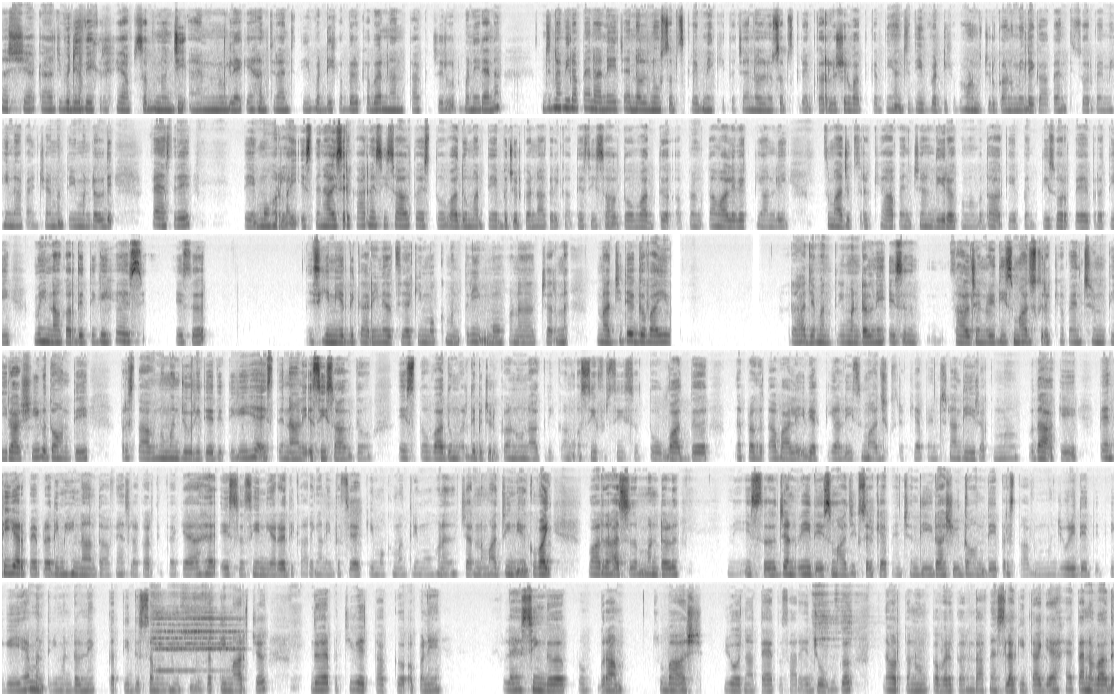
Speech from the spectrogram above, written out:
ਸਤਿ ਸ਼੍ਰੀ ਅਕਾਲ ਜੀ ਵੀਡੀਓ ਵੇਖ ਰਹੇ ਆਪ ਸਭ ਨੂੰ ਜੀ, ਆਇਆਂ ਨੂੰ ਲੈ ਕੇ ਹਾਜ਼ਰ ਅੱਜ ਦੀ ਵੱਡੀ ਖਬਰ ਖਬਰ ਨਾਲ ਤੱਕ ਜ਼ਰੂਰ ਬਣੇ ਰਹਿਣਾ। ਜਿਨ੍ਹਾਂ ਵੀਰਾਂ ਭੈਣਾਂ ਨੇ ਚੈਨਲ ਨੂੰ ਸਬਸਕ੍ਰਾਈਬ ਨਹੀਂ ਕੀਤਾ ਚੈਨਲ ਨੂੰ ਸਬਸਕ੍ਰਾਈਬ ਕਰ ਲਓ। ਸ਼ੁਰੂਆਤ ਕਰਦੀ ਹਾਂ ਅੱਜ ਦੀ ਵੱਡੀ ਖਬਰ। ਹੁਣ ਬਜ਼ੁਰਗਾਂ ਨੂੰ ਮਿਲੇਗਾ 3500 ਰੁਪਏ ਮਹੀਨਾ ਪੈਨਸ਼ਨ ਮੰਤਰੀ ਮੰਡਲ ਦੇ ਫੈਸਲੇ ਤੇ ਮੋਹਰ ਲਾਈ ਇਸ ਦੇ ਨਾਲ ਹੀ। ਸਰਕਾਰ ਨੇ 80 ਸਾਲ ਤੋਂ ਇਸ ਤੋਂ ਵੱਧ ਉਮਰ ਦੇ ਬਜ਼ੁਰਗ, ਨਾਗਰਿਕਾਂ ਤੇ 80 ਸਾਲ ਤੋਂ ਵੱਧ ਅਪੰਗਤਾ ਵਾਲੇ ਵਿਅਕਤੀਆਂ ਲਈ ਸਮਾਜਿਕ ਸੁਰੱਖਿਆ, ਪੈਨਸ਼ਨ ਦੀ ਰਕਮ ਵਧਾ ਕੇ 3500 ਰੁਪਏ ਪ੍ਰਤੀ ਮਹੀਨਾ ਕਰ ਦਿੱਤੀ ਗਈ ਹੈ। ਇਸ ਇਸ ਸੀਨੀਅਰ ਅਧਿਕਾਰੀ ਨੇ ਦੱਸਿਆ ਕਿ ਮੁੱਖ ਮੰਤਰੀ ਮੋਹਨ ਚਰਨ ਮਾਝੀ ਦੀ ਅਗਵਾਈ ਰਾਜ ਮੰਤਰੀ ਮੰਡਲ ਨੇ ਇਸ ਸਾਲ ਜਨਵਰੀ ਦੀ ਸਮਾਜਿਕ ਸੁਰੱਖਿਆ ਪੈਨਸ਼ਨ ਦੀ ਰਾਸ਼ੀ ਵਧਾਉਣ ਦੇ ਪ੍ਰਸਤਾਵ ਨੂੰ ਮਨਜ਼ੂਰੀ ਦੇ ਦਿੱਤੀ ਗਈ ਹੈ। ਇਸ ਦੇ ਨਾਲ ਹੀ 80 ਸਾਲ ਤੋਂ ਇਸ ਤੋਂ ਵੱਧ ਉਮਰ ਦੇ ਬਜ਼ੁਰਗਾਂ ਨੂੰ, ਨਾਗਰਿਕਾਂ ਨੂੰ 80% ਤੋਂ ਵੱਧ ਅਪੰਗਤਾ ਵਾਲੇ ਵਿਅਕਤੀਆਂ ਲਈ ਸਮਾਜਿਕ ਸੁਰੱਖਿਆ ਪੈਨਸ਼ਨਾਂ ਦੀ ਰਕਮ ਵਧਾ ਕੇ ਪੈਂਤੀ ਹਜ਼ਾਰ ਰੁਪਏ ਪ੍ਰਤੀ ਮਹੀਨਾ ਦਾ ਫੈਸਲਾ ਕਰ ਦਿੱਤਾ ਗਿਆ ਹੈ। ਇਸ ਸੀਨੀਅਰ ਅਧਿਕਾਰੀਆਂ ਨੇ ਦੱਸਿਆ ਕਿ ਮੁੱਖ ਮੰਤਰੀ ਮੋਹਨ ਚਰਨ ਮਾਝੀ ਨੇ ਅਗਵਾਈ ਵਾਲ ਰਾਜ ਮੰਡਲ ਨੇ ਇਸ ਜਨਵਰੀ ਦੇ ਸਮਾਜਿਕ ਸੁਰੱਖਿਆ ਪੈਨਸ਼ਨ ਦੀ ਰਾਸ਼ੀ ਵਧਾਉਣ ਦੇ ਪ੍ਰਸਤਾਵ ਨੂੰ ਮਨਜ਼ੂਰੀ ਦੇ ਦਿੱਤੀ ਗਈ ਹੈ। ਮੰਤਰੀ ਮੰਡਲ ਨੇ 31 ਦਸੰਬਰ 31 ਮਾਰਚ 2025 ਵਿੱਚ ਤੱਕ ਆਪਣੇ ਫਲੈਸਿੰਗ ਪ੍ਰੋਗਰਾਮ ਸੁਭਾਸ਼ ਯੋਜਨਾ ਤਹਿਤ ਸਾਰੇ ਯੋਗ ਔਰਤਾਂ ਨੂੰ ਕਵਰ ਕਰਨ ਦਾ ਫੈਸਲਾ ਕੀਤਾ ਗਿਆ ਹੈ। ਧੰਨਵਾਦ।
